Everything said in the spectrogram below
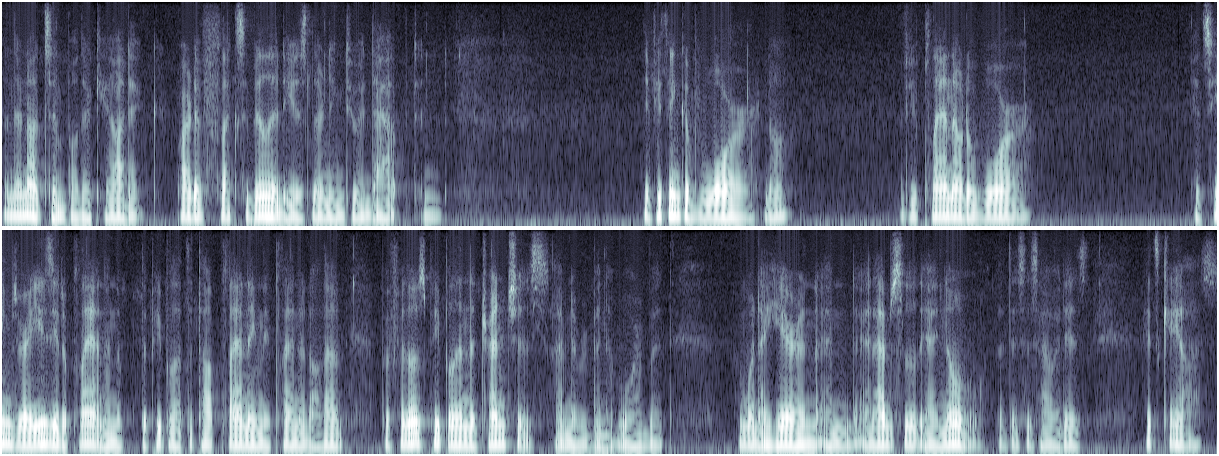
And they're not simple, they're chaotic. Part of flexibility is learning to adapt. And if you think of war, no? If you plan out a war, it seems very easy to plan, and the, the people at the top planning, they plan it all out. But for those people in the trenches, I've never been at war, but from what I hear, and, and, and absolutely I know that this is how it is, it's chaos.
